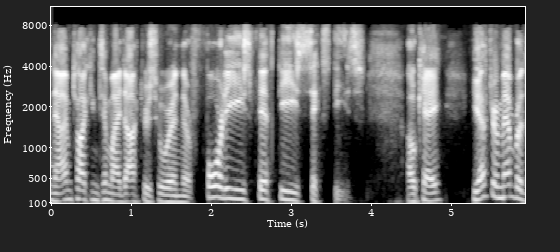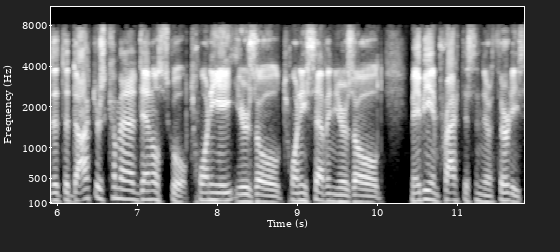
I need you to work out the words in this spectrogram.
now I'm talking to my doctors who are in their 40s, 50s, 60s. Okay. You have to remember that the doctors coming out of dental school, 28 years old, 27 years old, maybe in practice in their 30s,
